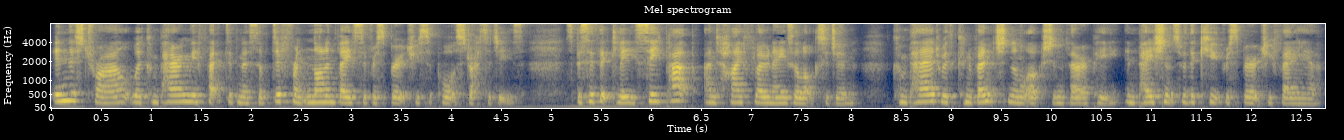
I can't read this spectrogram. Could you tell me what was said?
In this trial, we're comparing the effectiveness of different non invasive respiratory support strategies, specifically CPAP and high flow nasal oxygen, compared with conventional oxygen therapy in patients with acute respiratory failure.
